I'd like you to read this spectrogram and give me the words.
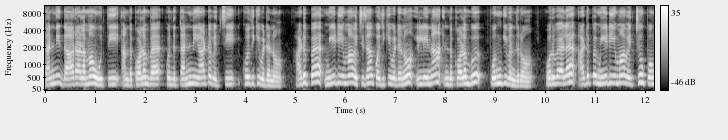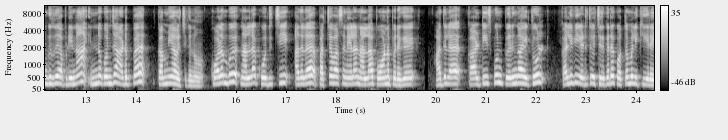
தண்ணி தாராளமாக ஊற்றி அந்த குழம்ப கொஞ்சம் தண்ணியாட்ட வச்சு கொதிக்க விடணும். அடுப்பை மீடியமாக வச்சு தான் கொதிக்க விடணும். இல்லைன்னா இந்த குழம்பு பொங்கி வந்துடும் ஒருவேளை அடுப்பை மீடியமாக வச்சும் பொங்குது அப்படின்னா இன்னும் கொஞ்சம் அடுப்பை கம்மியாக வச்சுக்கணும். குழம்பு நல்லா கொதித்து அதில் பச்சை வாசனையெல்லாம் நல்லா போன பிறகு அதில் கால் டீஸ்பூன் பெருங்காயத்தூள் கழுவி எடுத்து வச்சிருக்கிற கொத்தமல்லி கீரை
